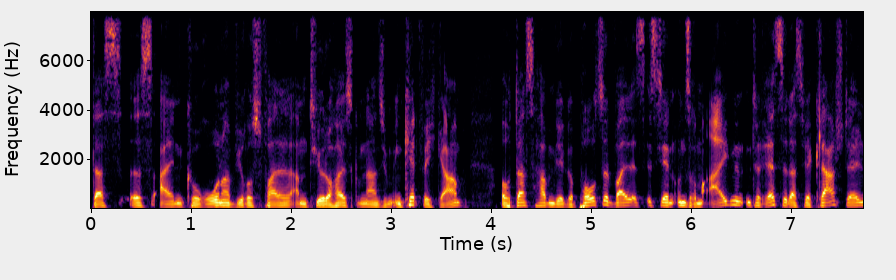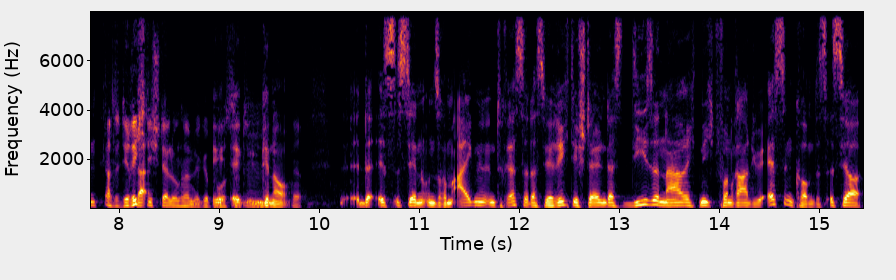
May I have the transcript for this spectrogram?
dass es einen Coronavirus-Fall am Theodor-Heuss-Gymnasium in Kettwig gab. Auch das haben wir gepostet, weil es ist ja in unserem eigenen Interesse, dass wir klarstellen. Also die Richtigstellung haben wir gepostet. Äh, äh, genau. Ja. Es ist ja in unserem eigenen Interesse, dass wir richtigstellen, dass diese Nachricht nicht von Radio Essen kommt. Das ist ja,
